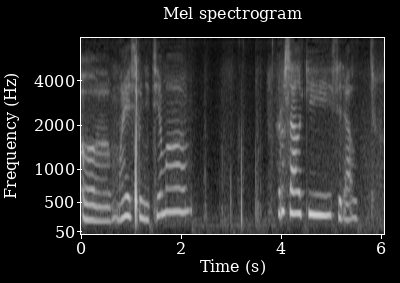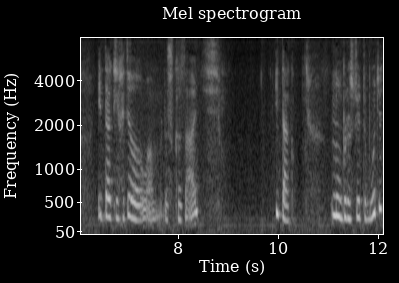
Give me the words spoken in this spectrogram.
э, моя сегодня тема русалки сериал. Итак, я хотела вам рассказать. Итак, ну, про что это будет.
